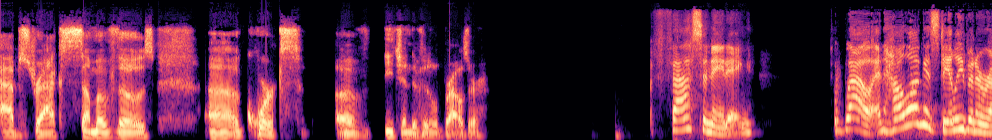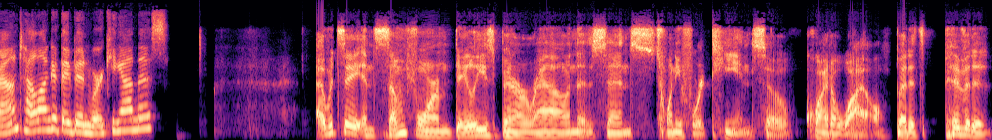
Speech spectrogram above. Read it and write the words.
abstracts some of those uh, quirks of each individual browser. Fascinating. Wow. And how long has Daily been around? How long have they been working on this? I would say in some form, Daily's been around since 2014, so quite a while, but it's pivoted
